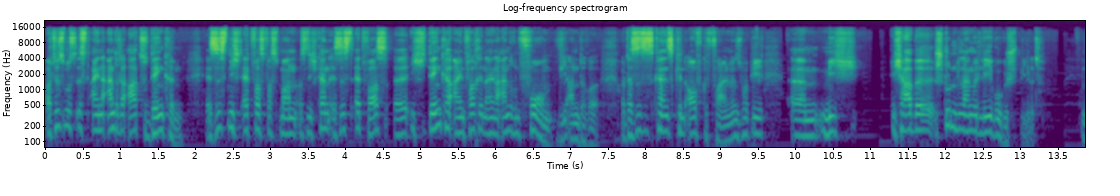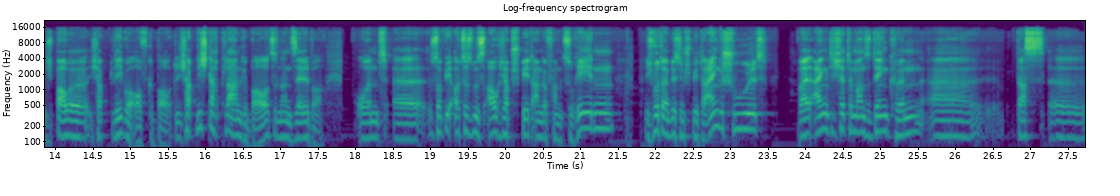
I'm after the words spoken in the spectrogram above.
Autismus ist eine andere Art zu denken. Es ist nicht etwas, was man es nicht kann. Es ist etwas, äh, ich denke einfach in einer anderen Form wie andere. Und das ist das kleines Kind aufgefallen. Wenn zum Beispiel ähm, mich, ich habe stundenlang mit Lego gespielt. Und ich baue, ich habe Lego aufgebaut. Ich habe nicht nach Plan gebaut, sondern selber. Und äh, wie Autismus auch, ich habe spät angefangen zu reden. Ich wurde ein bisschen später eingeschult. Weil eigentlich hätte man so denken können, äh, dass äh,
